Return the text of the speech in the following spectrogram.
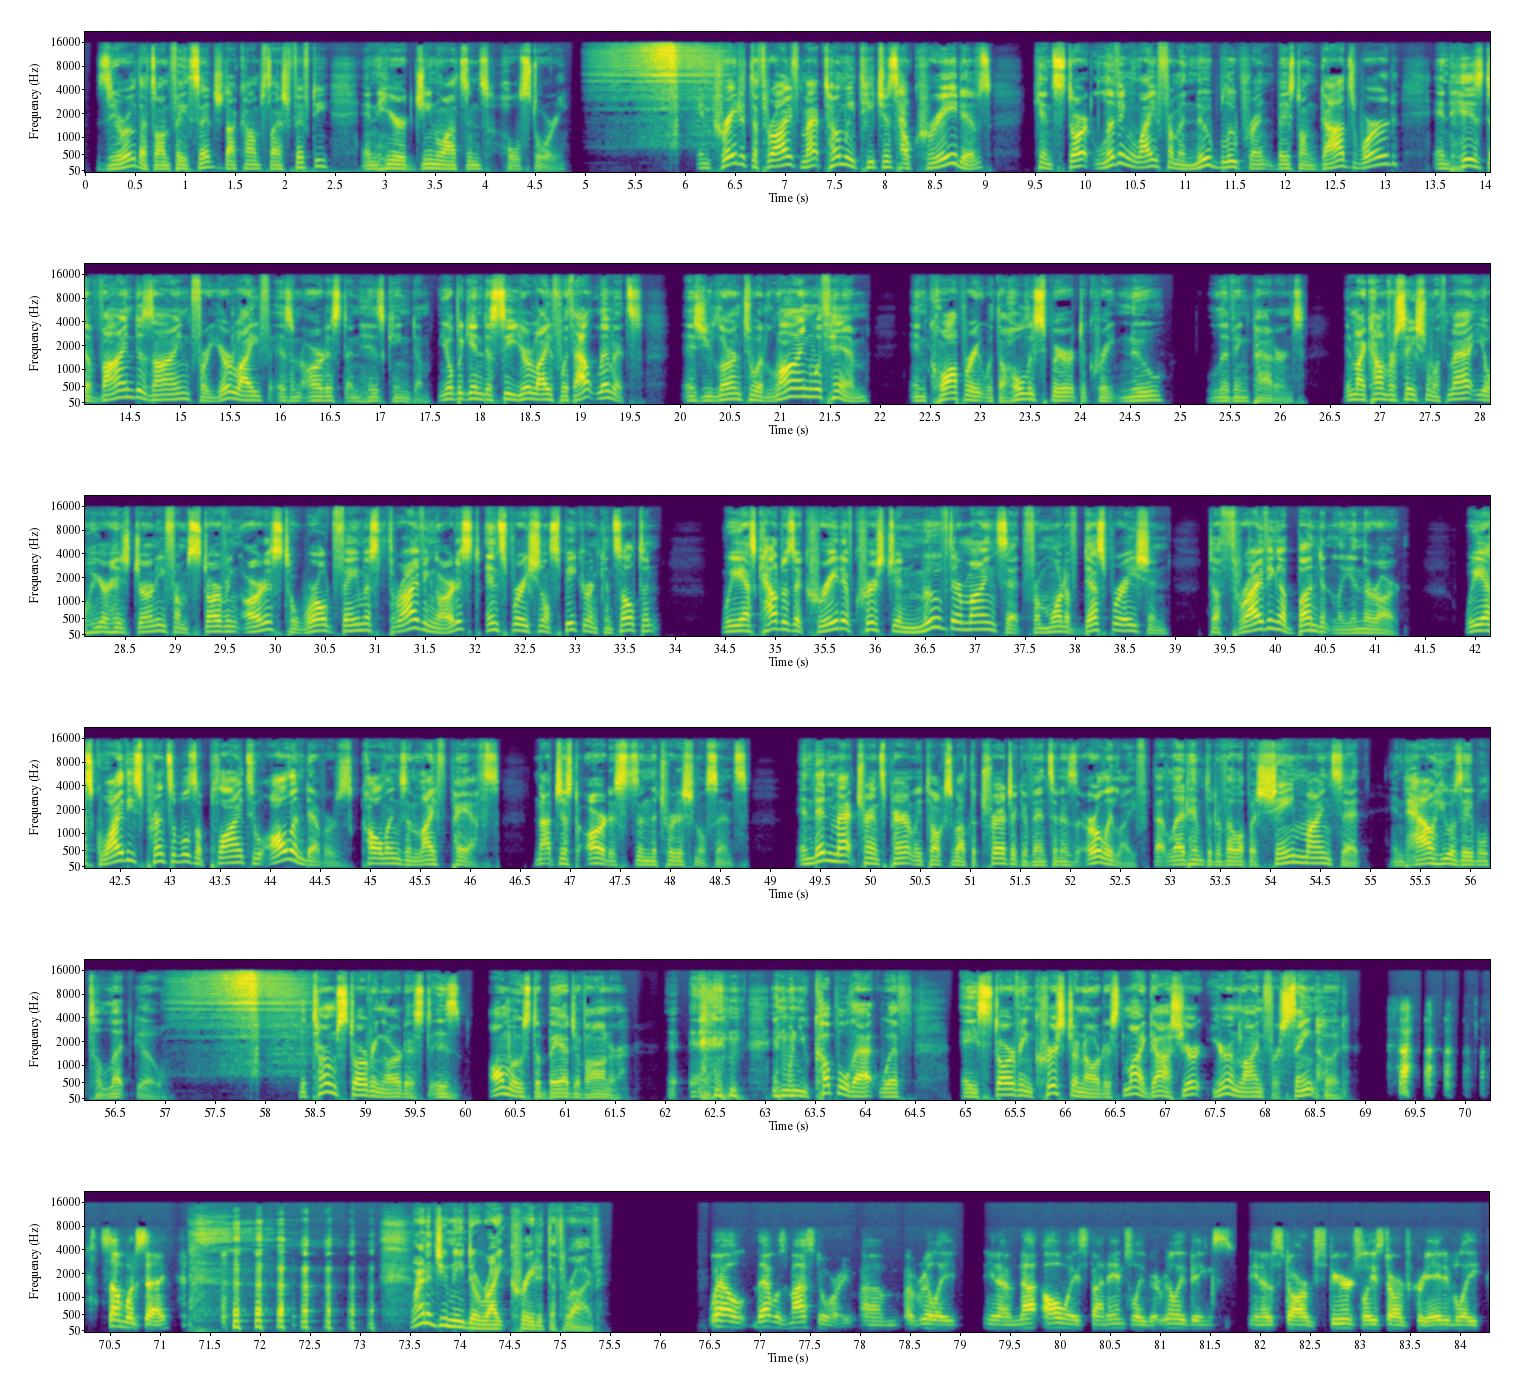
that's onfaithsedge.com slash 50, and hear Gene Watson's whole story. In Created to Thrive, Matt Tommey teaches how creatives can start living life from a new blueprint based on God's word and his divine design for your life as an artist in his kingdom. You'll begin to see your life without limits as you learn to align with him and cooperate with the Holy Spirit to create new living patterns. In my conversation with Matt, you'll hear his journey from starving artist to world famous thriving artist, inspirational speaker, and consultant. We ask how does a creative Christian move their mindset from one of desperation to thriving abundantly in their art? We ask why these principles apply to all endeavors, callings, and life paths, not just artists in the traditional sense. And then Matt transparently talks about the tragic events in his early life that led him to develop a shame mindset and how he was able to let go. The term starving artist is almost a badge of honor. And, and when you couple that with a starving Christian artist, my gosh, you're you're in line for sainthood. Some would say. Why did you need to write Created to Thrive? Well, that was my story. Um, of really, you know, not always financially, but really being, you know, starved spiritually, starved creatively,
